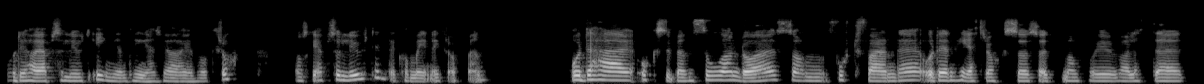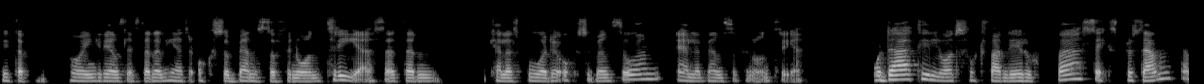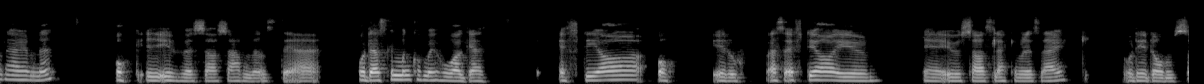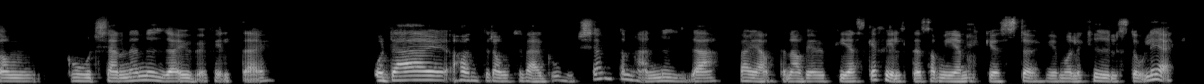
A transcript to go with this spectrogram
Och det har absolut ingenting att göra i vår kropp. De ska absolut inte komma in i kroppen. Och det här oxybenson då, som fortfarande, och den heter också, så att man får ju vara lite, titta på ingredienslistan, den heter också bensofenon 3, så att den kallas både oxybenson eller bensofenon 3. Och där tillåts fortfarande i Europa 6% av det här ämnet. Och i USA så används det, och där ska man komma ihåg att FDA och Europa, alltså FDA är ju eh, USAs läkemedelsverk och det är de som godkänner nya UV-filter. Och där har inte de tyvärr godkänt de här nya varianterna av europeiska filter som är mycket större molekylstorlek.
